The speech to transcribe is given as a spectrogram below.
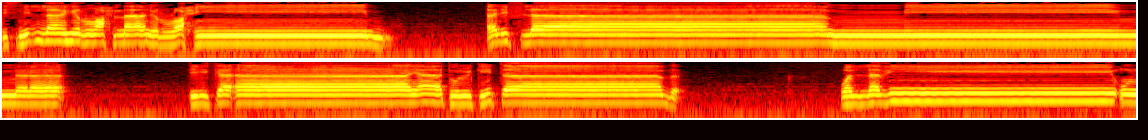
بسم الله الرحمن الرحيم. ألف لام ميم را. تلك آيات الكتاب. والذي أنزل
